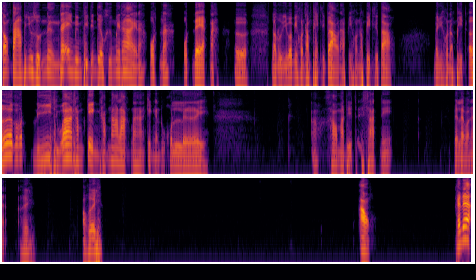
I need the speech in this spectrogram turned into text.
ต้องตามพี่ยูศูนย์หนึ่งถ้าเองบิมผิดนิดเดียวคือไม่ได้นะอดนะอดแดกนะเออเราดูดีว่ามีคนทำผิดหรือเปล่านะมีคนทำผิดหรือเปล่า ไม่มีคนทำผิด เออ ก็ดีถือว่าทำเก่งครับน่ารักนะฮะเก่งกันทุกคนเลยเอาเข้ามาดิสไอสัตว์นี้ เป็นอะไรวะเนี่ยเฮ้ยเอาเฮ้ยเอา แค่เนี้ย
